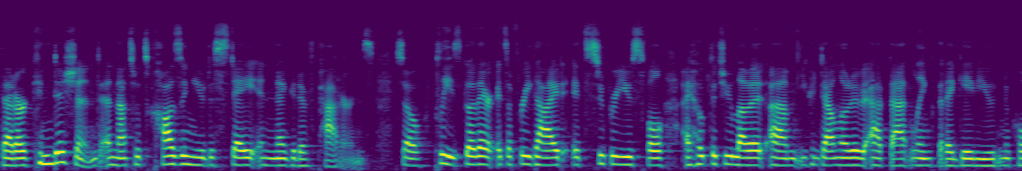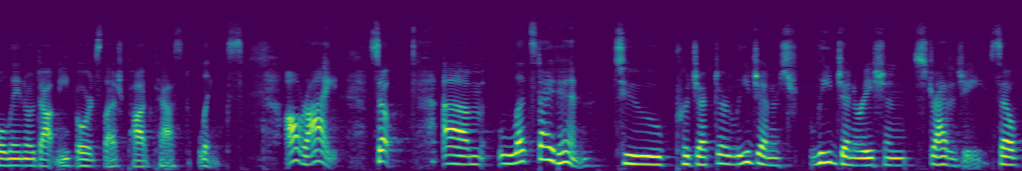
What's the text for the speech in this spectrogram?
that are conditioned and that's what's causing you to stay in negative patterns. So please go there. It's a free guide. It's super useful. I hope that you love it. Um, you can download it at that link that i gave you nicolelaino.me forward slash podcast links. All right. So um, let's dive in to projector lead, gener- lead generation strategy. So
